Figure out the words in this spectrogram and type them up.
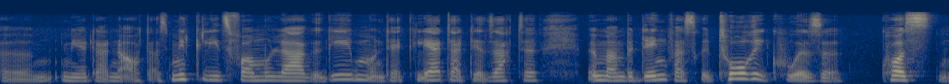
äh, mir dann auch das Mitgliedsformular gegeben und erklärt hat, der sagte, wenn man bedenkt, was Rhetorikkurse kosten,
